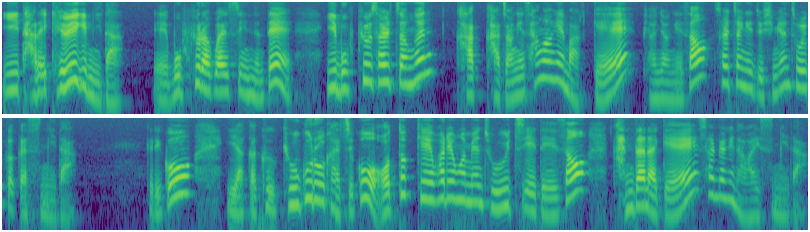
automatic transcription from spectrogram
이 달의 계획입니다. 예, 목표라고 할 수 있는데 이 목표 설정은 각 가정의 상황에 맞게 변형해서 설정해 주시면 좋을 것 같습니다. 그리고 이 아까 그 교구를 가지고 어떻게 활용하면 좋을지에 대해서 간단하게 설명이 나와 있습니다.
